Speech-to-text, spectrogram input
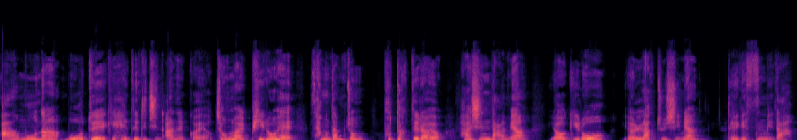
아무나 모두에게 해드리진 않을 거예요. 정말 필요해 상담 좀 부탁드려요 하신다면 여기로 연락 주시면 되겠습니다.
